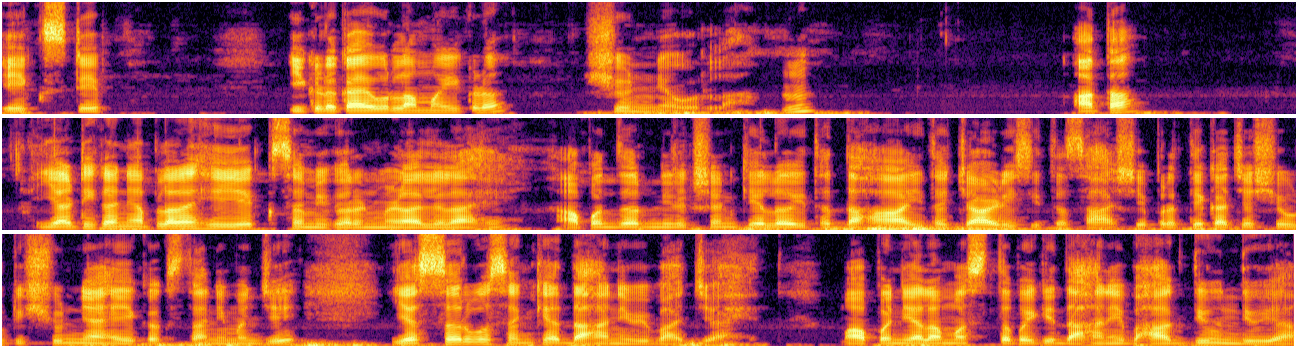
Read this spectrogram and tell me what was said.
एक स्टेप इकडं काय उरला मग इकडं? शून्य उरला. आता या ठिकाणी आपल्याला हे एक समीकरण मिळालेलं आहे. आपण जर निरीक्षण केलं इथं दहा इथं चाळीस इथं सहाशे प्रत्येकाच्या शेवटी शून्य आहे एकक स्थानी म्हणजे या सर्व संख्या दहाने विभाज्य आहेत. मग आपण याला मस्तपैकी दहाने भाग देऊन देऊया.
